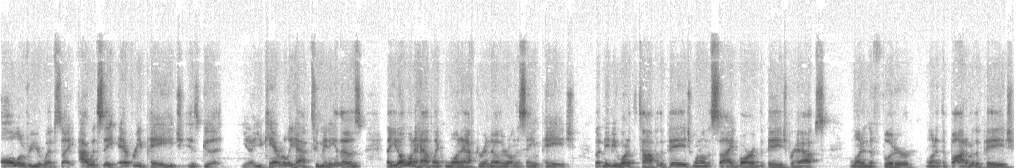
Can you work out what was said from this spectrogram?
all over your website. I would say every page is good. You know, you can't really have too many of those. Now you don't want to have like one after another on the same page, but maybe one at the top of the page, one on the sidebar of the page, perhaps one in the footer, one at the bottom of the page.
